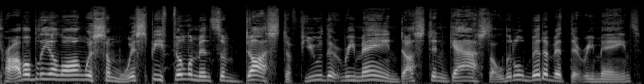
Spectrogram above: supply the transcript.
probably along with some wispy filaments of dust, a few that remain dust and gas, a little bit of it that remains,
